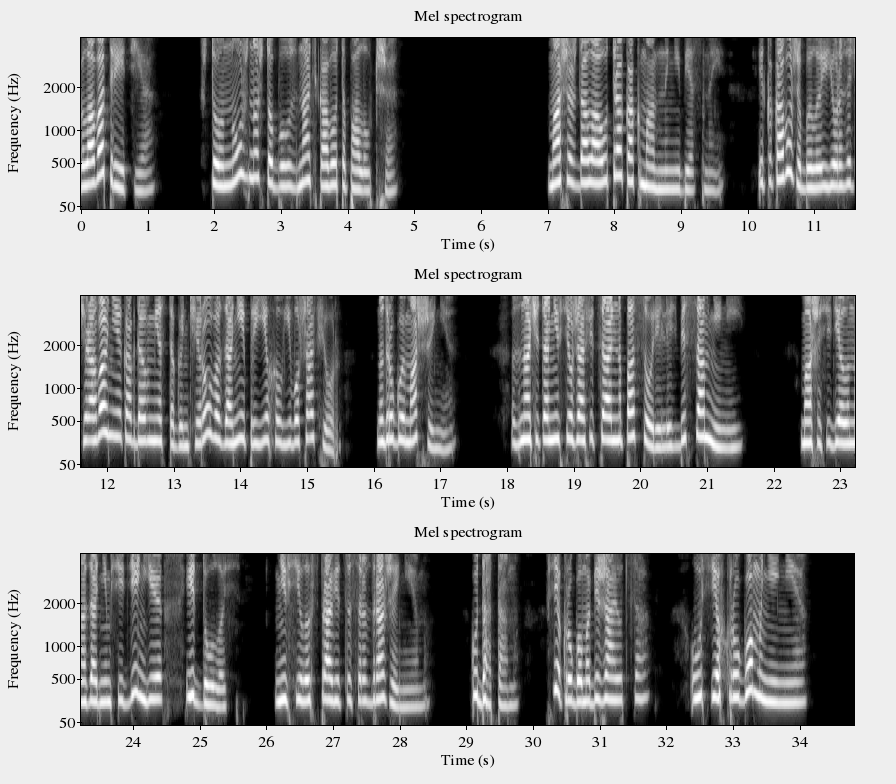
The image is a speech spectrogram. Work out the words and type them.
Глава третья. Что нужно, чтобы узнать кого-то получше? Маша ждала утра как манны небесной. И каково же было ее разочарование, когда вместо Гончарова за ней приехал его шофер на другой машине. Значит, они все же официально поссорились, без сомнений. Маша сидела на заднем сиденье и дулась, не в силах справиться с раздражением. Куда там? Все кругом обижаются. У всех кругом мнение.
